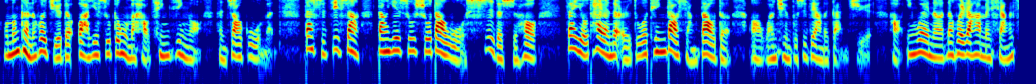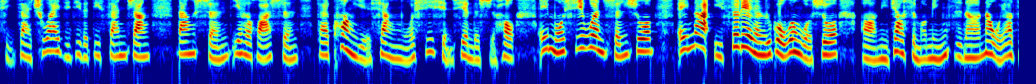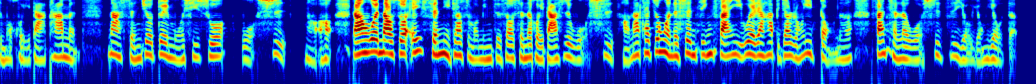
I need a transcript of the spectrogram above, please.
我们可能会觉得哇，耶稣跟我们好亲近哦，很照顾我们。但实际上，当耶稣说到“我是”的时候，在犹太人的耳朵听到、想到的哦，完全不是这样的感觉。好，因为呢，那会让他们想起在出埃及记的第三章，当神耶和华神在旷野向摩西显现的时候，诶，摩西问神说：“诶，那以色列人如果问我说，哦，你叫什么名字呢？那我要怎么回答他们？”那神就对摩西说：“我是。”哦，然后问到说：“哎，神你叫什么名字？”的时候，神的回答是“我是”。好，那在中文的圣经翻译，为了让他比较容易懂呢，翻成了“我我是自由拥有的”。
